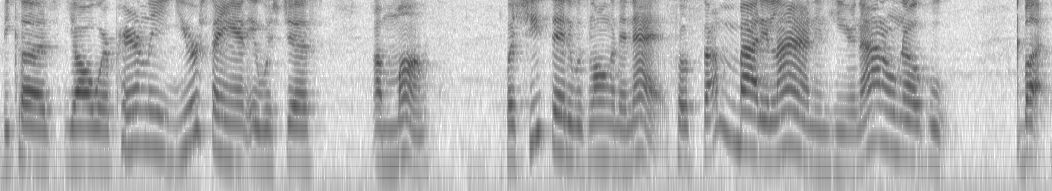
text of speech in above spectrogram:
Because y'all were apparently you're saying it was just a month, but she said it was longer than that. So somebody lying in here, and I don't know who. But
